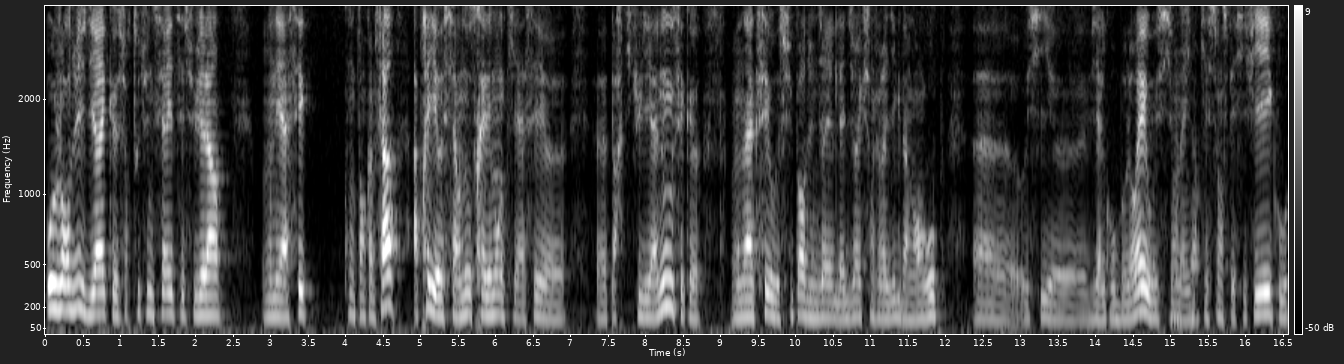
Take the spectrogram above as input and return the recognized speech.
Aujourd'hui, je dirais que sur toute une série de ces sujets-là, on est assez content comme ça. Après, il y a aussi un autre élément qui est assez euh, euh, particulier à nous, c'est que on a accès au support de la direction juridique d'un grand groupe, euh, aussi via le groupe Bolloré, ou si on a une question spécifique. Ou...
